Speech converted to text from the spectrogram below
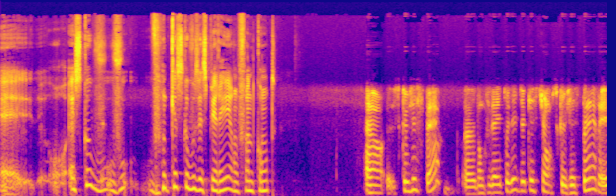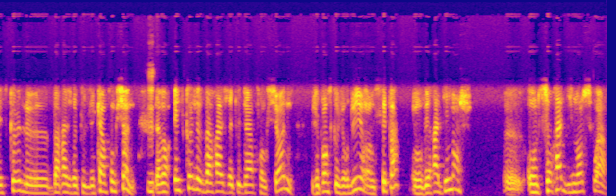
est-ce que vous, vous qu'est-ce que vous espérez en fin de compte? Alors, ce que j'espère, euh, donc vous avez posé deux questions. Ce que j'espère, est-ce que le barrage républicain fonctionne? Mm. D'abord, est-ce que le barrage républicain fonctionne? Je pense qu'aujourd'hui, on ne sait pas. On verra dimanche. Euh, on le saura dimanche soir,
